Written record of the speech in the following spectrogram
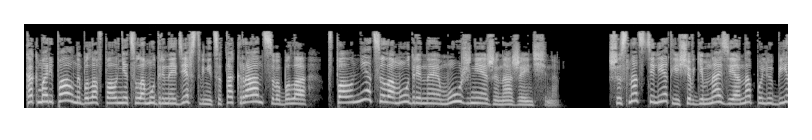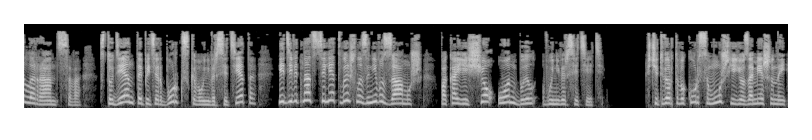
Как Марья Павловна была вполне целомудренная девственница, так Ранцева была вполне целомудренная, мужняя жена-женщина. С 16 лет еще в гимназии она полюбила Ранцева, студента Петербургского университета, и 19 лет вышла за него замуж, пока еще он был в университете. С четвертого курса муж ее, замешанный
